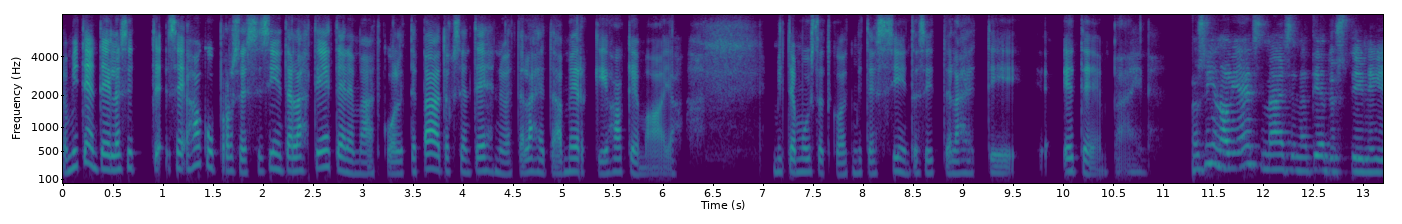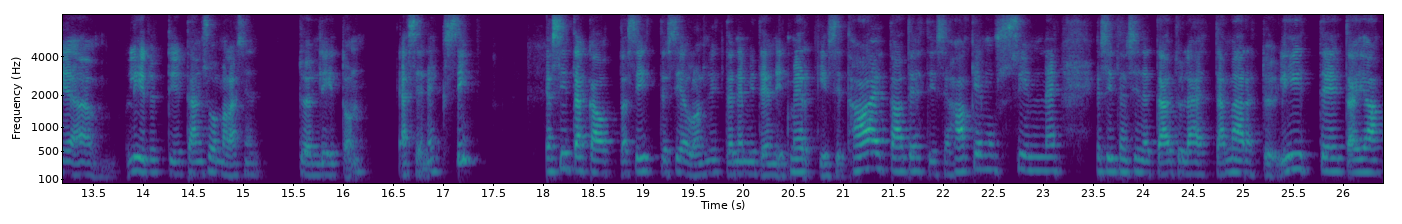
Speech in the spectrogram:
No miten teillä sitten se hakuprosessi siitä lähti etenemään, että kun olitte päätöksen tehnyt, että lähdetään merkkiä hakemaan ja miten muistatko, että miten siitä sitten lähdettiin eteenpäin? No siinä oli ensimmäisenä tietysti niin liityttiin tämän suomalaisen työn liiton jäseneksi. Ja sitä kautta sitten siellä on sitten ne, miten niitä merkkiä sitten haetaan, tehtiin se hakemus sinne ja sitten sinne täytyy lähettää määrättyjä liitteitä ja,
